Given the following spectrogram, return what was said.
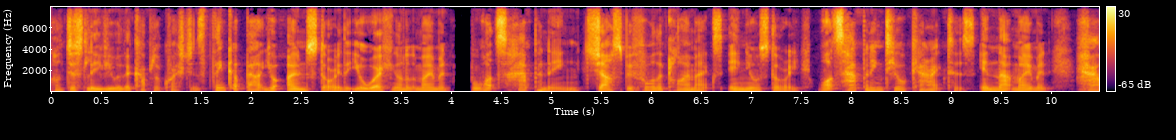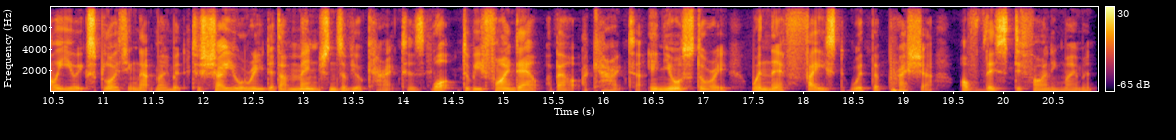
I'll just leave you with a couple of questions. Think about your own story that you're working on at the moment. What's happening just before the climax in your story? What's happening to your characters in that moment? How are you exploiting that moment to show your reader dimensions of your characters? What do we find out about a character in your story when they're faced with the pressure of this defining moment?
